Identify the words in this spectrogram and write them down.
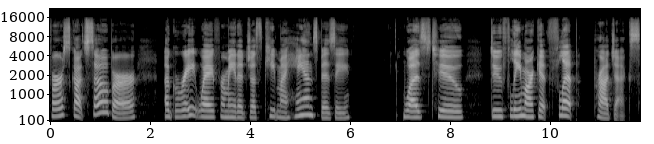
first got sober, a great way for me to just keep my hands busy was to do flea market flip projects.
